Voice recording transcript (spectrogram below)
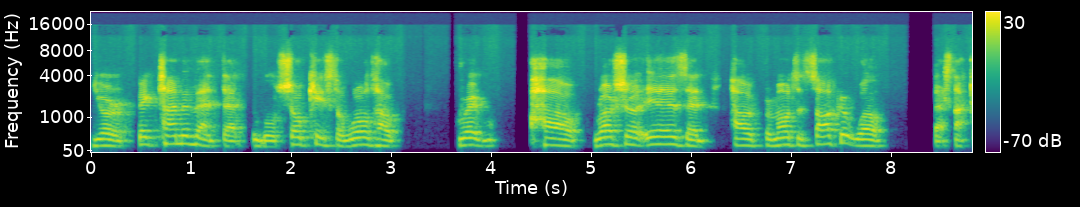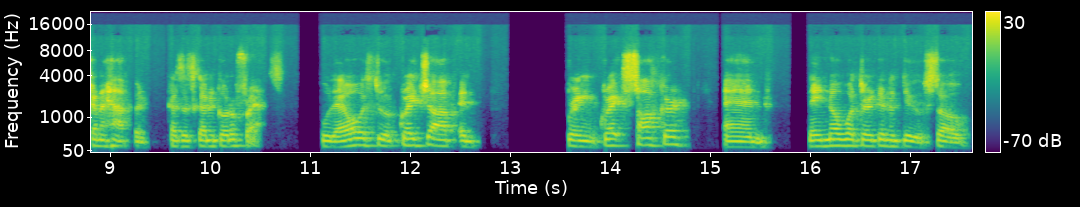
Your big time event that will showcase the world how great how Russia is and how it promotes its soccer, well, that's not going to happen because it's going to go to France, who they always do a great job in bringing great soccer and they know what they're going to do. So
